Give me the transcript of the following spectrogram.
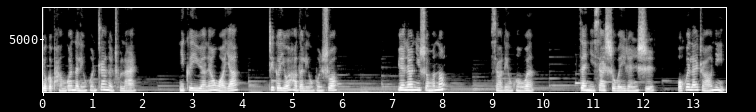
有个旁观的灵魂站了出来：“你可以原谅我呀！”这个友好的灵魂说：“原谅你什么呢？”小灵魂问：“在你下世为人时，我会来找你。”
